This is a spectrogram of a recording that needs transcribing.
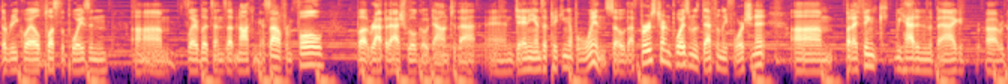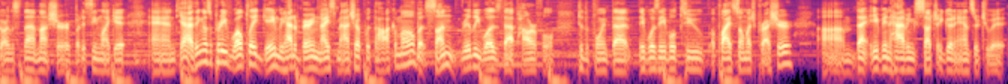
the recoil plus the poison. Um, Flare Blitz ends up knocking us out from full, but Rapidash will go down to that, and Danny ends up picking up a win. So that first turn poison was definitely fortunate, um, but I think we had it in the bag uh, regardless of that. I'm not sure, but it seemed like it. And yeah, I think it was a pretty well played game. We had a very nice matchup with the Hakamo, but Sun really was that powerful to the point that it was able to apply so much pressure um, that even having such a good answer to it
